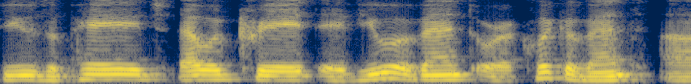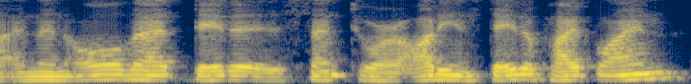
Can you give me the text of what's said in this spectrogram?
views a page, that would create a view event or a click event. Uh, and then all that data is sent to our audience data pipeline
